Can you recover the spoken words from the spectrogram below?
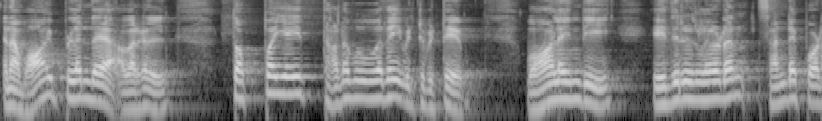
என வாய்ப்பிழந்த அவர்கள் தொப்பையை தடவுவதை விட்டுவிட்டு வாழைந்தி எதிரிகளுடன் சண்டை போட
